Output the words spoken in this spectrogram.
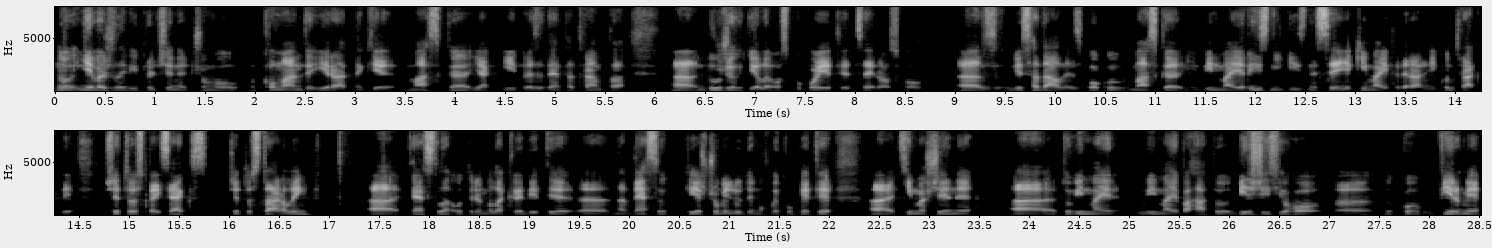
Ну є важливі причини, чому команди і радники Маска, як і президента Трампа, е, дуже хотіли успокоїти цей розкол. Е, Ви згадали з боку Маска. Він має різні бізнеси, які мають федеральні контракти, чи то SpaceX, чи то Starlink. Е, Tesla отримала кредити е, на внески, щоб люди могли купити е, ті машини. Е, То він має він має багато. Більшість його е, фірми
